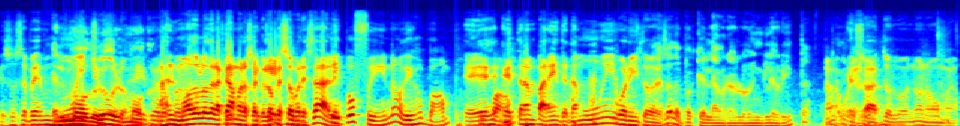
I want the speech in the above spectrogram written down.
Eso se ve El muy módulo, chulo. el módulo. Al módulo de la cámara, o sea, que lo que sobresale. Tipo fino, dijo bump. Es, bump. es transparente, está muy bonito Eso eso. después que Laura lo inglés ahorita. Ah, exacto, no, no, ma-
